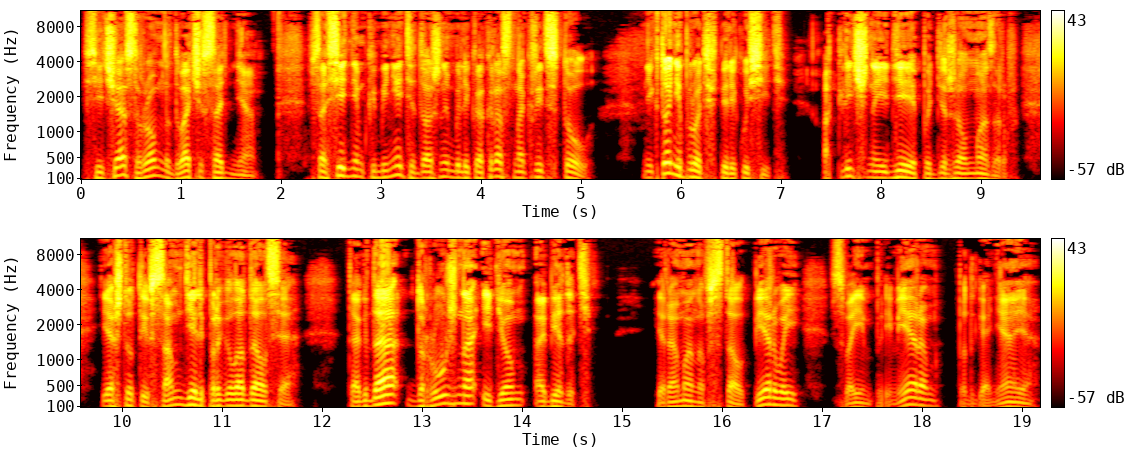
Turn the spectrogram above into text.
Сейчас ровно два часа дня. В соседнем кабинете должны были как раз накрыть стол. Никто не против перекусить? Отличная идея, поддержал Мазаров. Я что, ты в самом деле проголодался? Тогда дружно идем обедать. И Романов встал первый, своим примером подгоняя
